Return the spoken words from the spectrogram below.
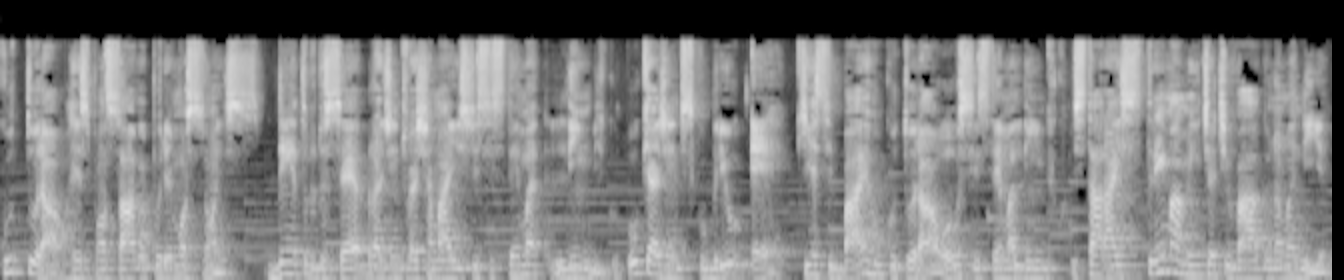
cultural, responsável por emoções. Dentro do cérebro, a gente vai chamar isso de sistema límbico. O que a gente descobriu é que esse bairro cultural ou sistema límbico estará extremamente ativado na mania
